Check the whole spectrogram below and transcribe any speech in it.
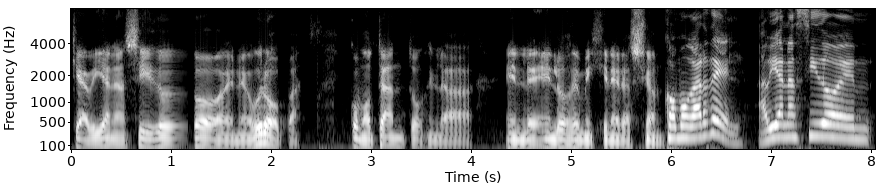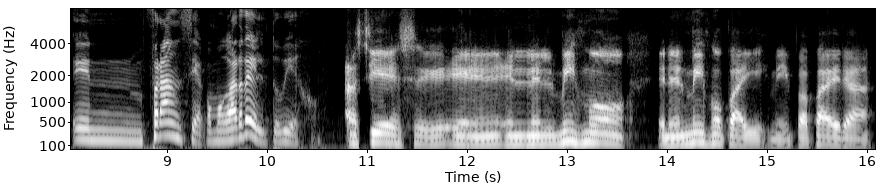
que había nacido en Europa, como tantos en la en, los de mi generación. Como Gardel, había nacido en, en Francia, como Gardel, tu viejo. Así es, eh, en, el mismo, en el mismo país. Mi papá era,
